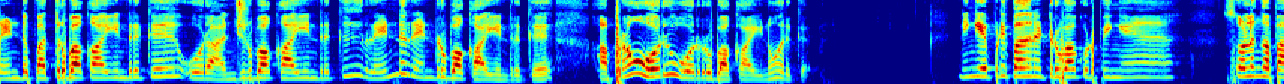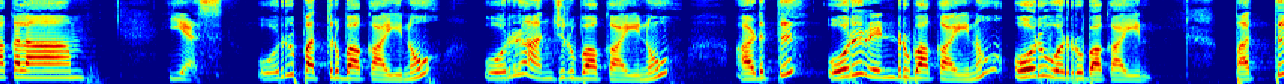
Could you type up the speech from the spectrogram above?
ரெண்டு பத்து ரூபா காயின் இருக்குது ஒரு அஞ்சு ரூபா காயின் இருக்குது ரெண்டு ரெண்டு ரூபா காயின் இருக்குது அப்புறம் ஒரு ஒரு ரூபா காயினும் இருக்குது நீங்கள் எப்படி பதினெட்டு ரூபா கொடுப்பீங்க? சொல்லுங்கள் பார்க்கலாம். எஸ் ஒரு பத்து ரூபா காயினும் ஒரு அஞ்சு ரூபா காயினும் அடுத்து ஒரு ரெண்டு ரூபா காயினும் ஒரு ஒரு ரூபா காயின் பத்து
